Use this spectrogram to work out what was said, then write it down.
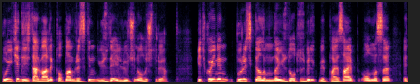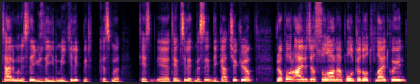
Bu iki dijital varlık toplam riskin %53'ünü oluşturuyor. Bitcoin'in bu risk dağılımında %31'lik bir paya sahip olması, Ethereum'un ise %22'lik bir kısmı e, temsil etmesi dikkat çekiyor. Rapor ayrıca Solana, Polkadot, Litecoin,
